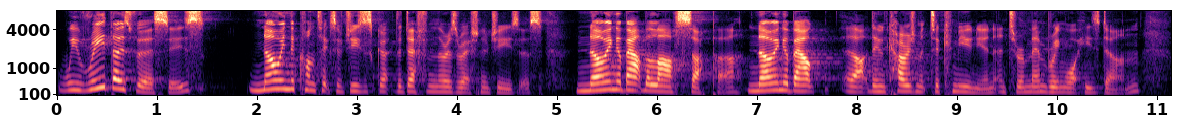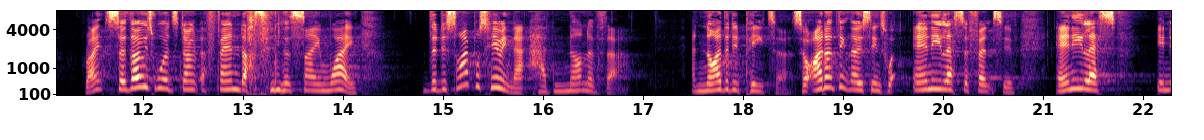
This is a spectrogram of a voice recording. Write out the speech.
we read those verses knowing the context of Jesus, the death and the resurrection of Jesus, knowing about the Last Supper, knowing about uh, the encouragement to communion and to remembering what he's done, right? So those words don't offend us in the same way. The disciples hearing that had none of that, and neither did Peter. So I don't think those things were any less offensive, any less, in,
